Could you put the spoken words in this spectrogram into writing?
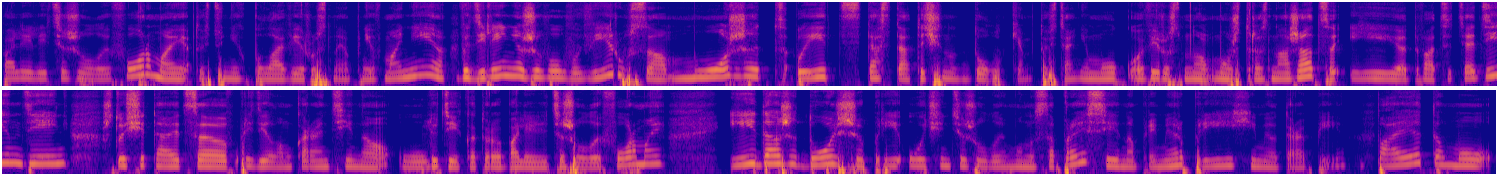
болели тяжелой формой, то есть у них была вирусная пневмония, выделение живого вируса может быть достаточно долгим. То есть они могут, вирус может размножаться и 21 день, что считается пределом карантина у людей, которые болели тяжелой формой, и даже дольше при очень тяжелой иммуносупрессии, например, при химиотерапии. Поэтому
